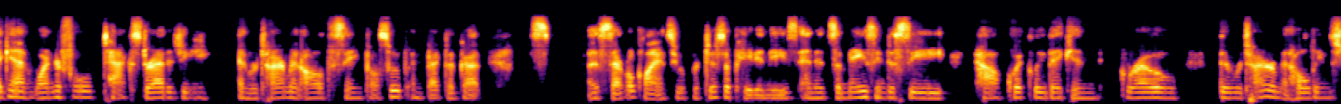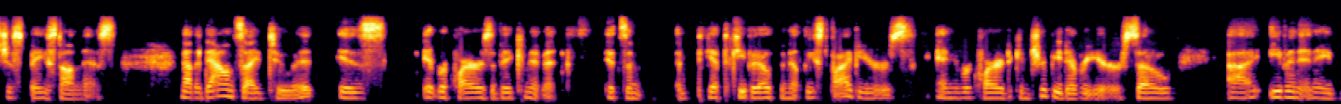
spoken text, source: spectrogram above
Again, wonderful tax strategy and retirement all at the same fell swoop. In fact, I've got several clients who participate in these and it's amazing to see how quickly they can grow their retirement holdings just based on this. Now, the downside to it is it requires a big commitment. It's a, you have to keep it open at least five years and you're required to contribute every year. So, uh, even in a,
